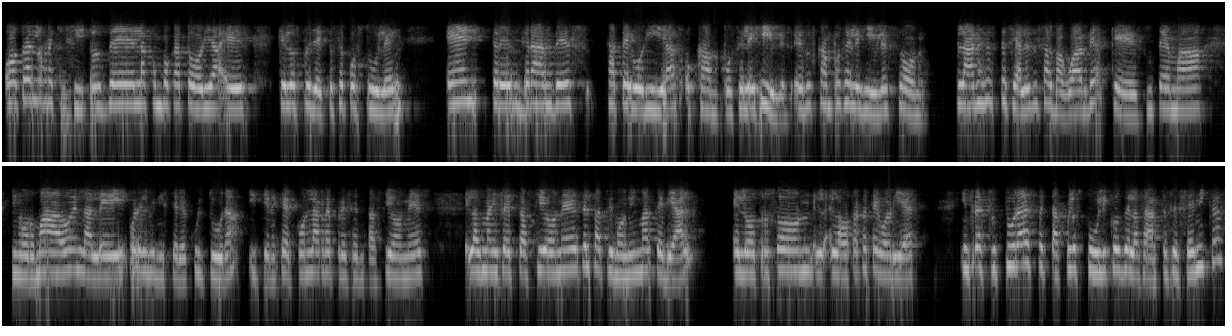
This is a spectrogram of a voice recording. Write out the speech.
otro de los requisitos de la convocatoria es que los proyectos se postulen en tres grandes categorías o campos elegibles. Esos campos elegibles son planes especiales de salvaguardia, que es un tema normado en la ley por el Ministerio de Cultura y tiene que ver con las representaciones, las manifestaciones del patrimonio inmaterial. El otro son, la otra categoría es infraestructura de espectáculos públicos de las artes escénicas.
